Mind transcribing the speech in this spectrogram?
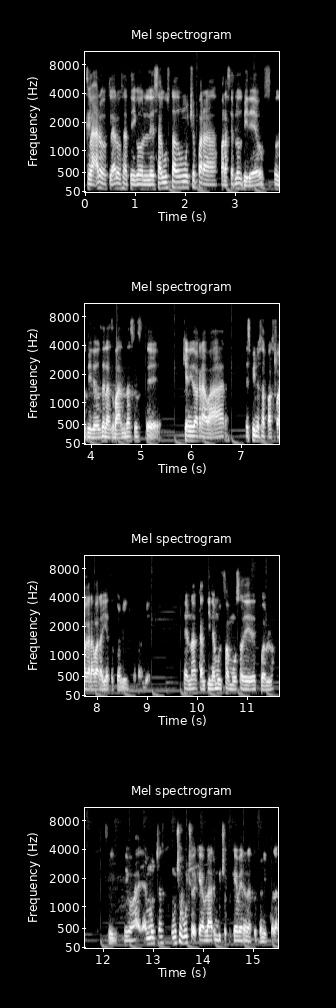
Claro, claro, o sea, te digo, les ha gustado mucho para, para hacer los videos, los videos de las bandas este, que han ido a grabar. Espinosa pasó a grabar ahí a Totonilco también. En una cantina muy famosa de, de pueblo sí, digo, hay, mucho, mucho de qué hablar y mucho que ver en esta película.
